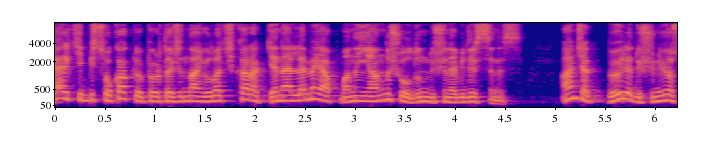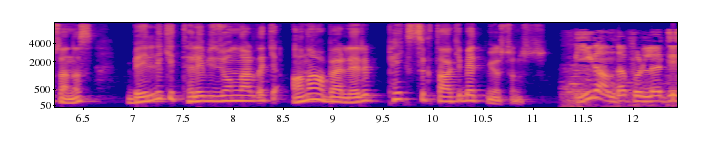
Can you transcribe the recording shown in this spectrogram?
Belki bir sokak röportajından yola çıkarak genelleme yapmanın yanlış olduğunu düşünebilirsiniz. Ancak böyle düşünüyorsanız belli ki televizyonlardaki ana haberleri pek sık takip etmiyorsunuz. Bir anda fırladı.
